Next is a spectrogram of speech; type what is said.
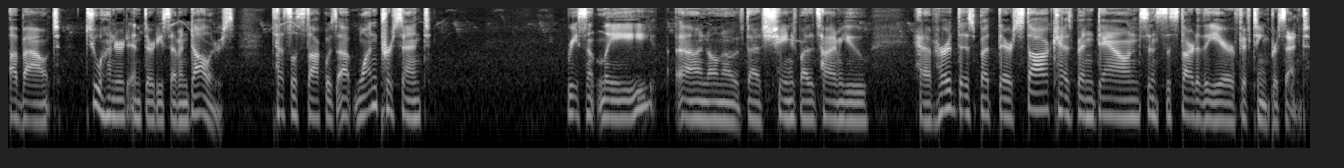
about $237. Tesla stock was up 1% recently. Uh, I don't know if that's changed by the time you have heard this, but their stock has been down since the start of the year 15%.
